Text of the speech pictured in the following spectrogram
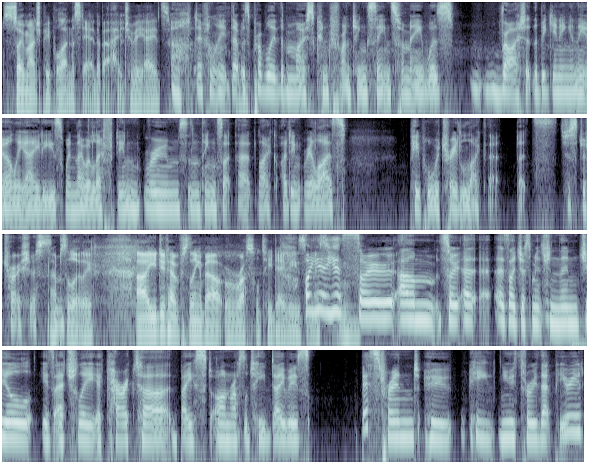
so much people understand about HIV/AIDS. Oh, definitely. That was probably the most confronting scenes for me was right at the beginning in the early 80s when they were left in rooms and things like that. Like I didn't realize people were treated like that. That's just atrocious. Absolutely. Uh, you did have something about Russell T Davies. Oh yeah, yes. So, um, so uh, as I just mentioned, then Jill is actually a character based on Russell T Davies' best friend who he knew through that period,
